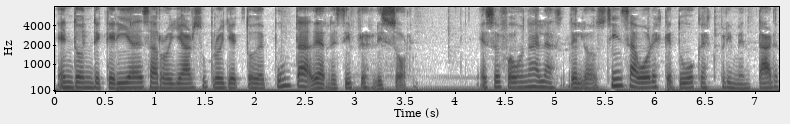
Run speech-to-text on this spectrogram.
en donde quería desarrollar su proyecto de punta de Arrecifes Resort. Ese fue uno de los sinsabores que tuvo que experimentar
